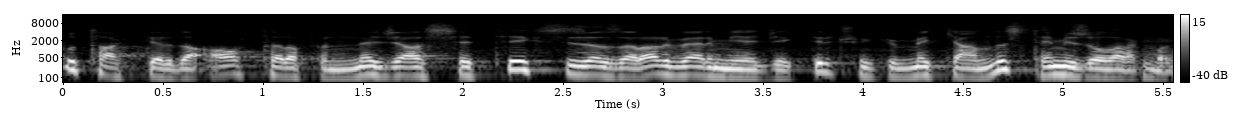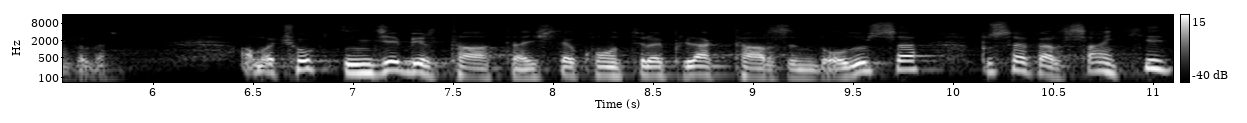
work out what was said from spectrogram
bu takdirde alt tarafın necaseti size zarar vermeyecektir. Çünkü mekanınız temiz olarak bakılır. Ama çok ince bir tahta işte kontraplak tarzında olursa bu sefer sanki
